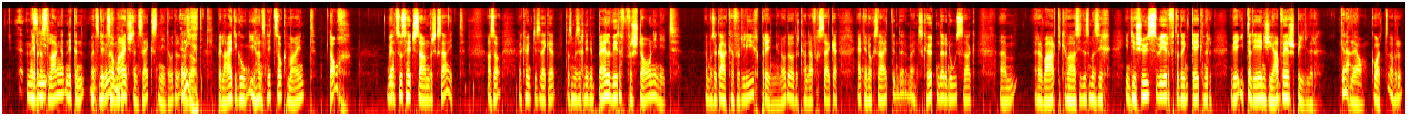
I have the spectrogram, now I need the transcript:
ja, aber das lange nicht, wenn du es nicht so meinst, dann sag es nicht, oder? Also, Richtig. Also, Beleidigung, ich habe es nicht so gemeint. Doch. Weil ja. sonst hättest du es anders gesagt. Also, er könnte sagen, dass man sich nicht in den Ball wirft, verstehe ich nicht. Er muss ja gar keinen Vergleich bringen, oder? Oder kann einfach sagen, er hat ja noch gesagt, in der, das gehört in dieser Aussage, ähm, er erwartet quasi, dass man sich in die Schüsse wirft oder in die Gegner wie italienische Abwehrspieler. Genau. Ja, gut, aber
